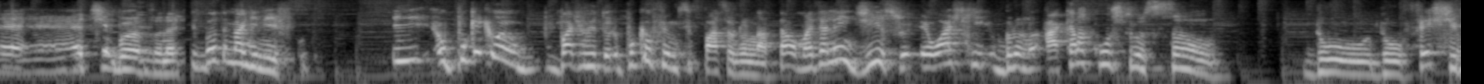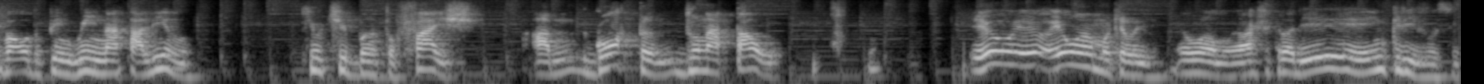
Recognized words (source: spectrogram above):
É, é, é Tibanto, né? Tibanto é magnífico. E por que, que o Batman Retorno? Porque o filme se passa no Natal, mas além disso, eu acho que, Bruno, aquela construção do, do Festival do Pinguim natalino que o Tibanto faz, a gota do Natal, eu, eu, eu amo aquilo ali. Eu amo. Eu acho aquilo ali incrível, assim.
